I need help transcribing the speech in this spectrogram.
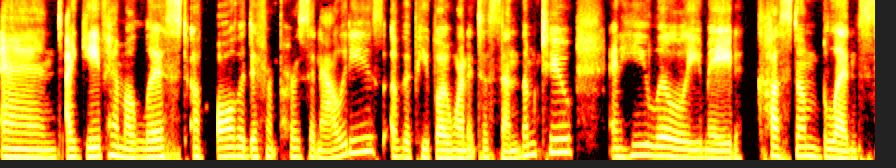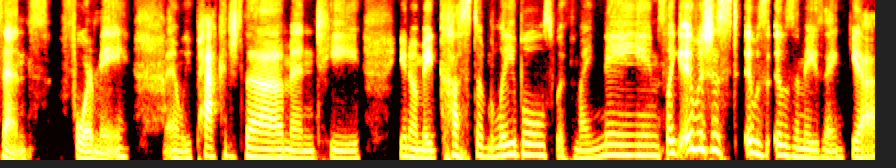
and I gave him a list of all the different personalities of the people I wanted to send them to and he literally made custom blend scents for me and we packaged them and he you know made custom labels with my names like it was just it was it was amazing yeah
